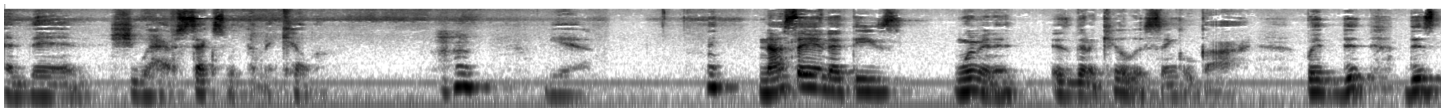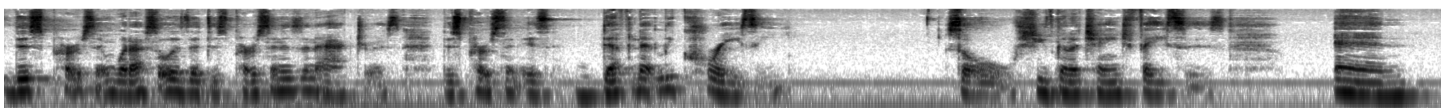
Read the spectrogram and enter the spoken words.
And then she would have sex with them and kill them. yeah. Not saying that these women is gonna kill a single guy. But this, this this person, what I saw is that this person is an actress. This person is definitely crazy. So she's gonna change faces. And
